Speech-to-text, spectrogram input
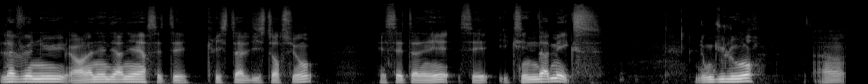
la venue. Alors l'année dernière c'était Crystal Distortion et cette année c'est Xinda Mix. Donc du lourd. Hein,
